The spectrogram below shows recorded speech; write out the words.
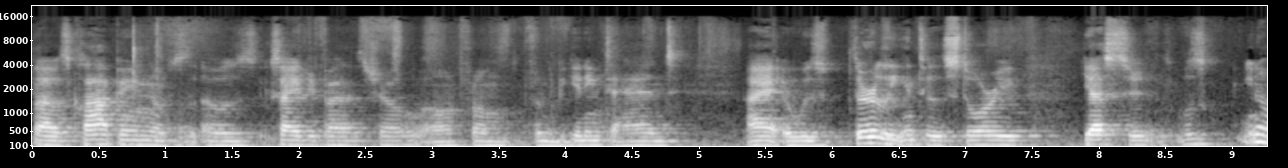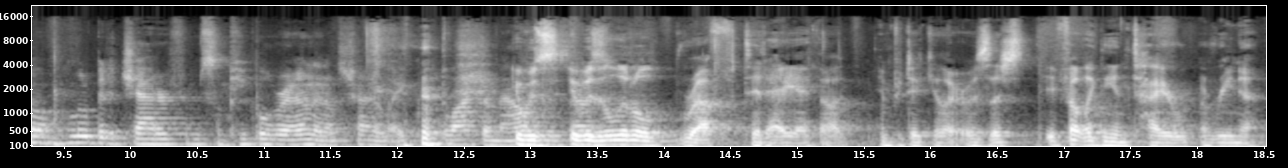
I was clapping. I was, I was excited by the show uh, from from the beginning to end. I was thoroughly into the story. Yes, there was you know a little bit of chatter from some people around, and I was trying to like block them out. It was it was a little rough today. I thought, in particular, it was just it felt like the entire arena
